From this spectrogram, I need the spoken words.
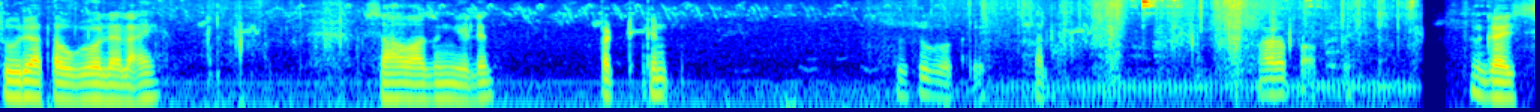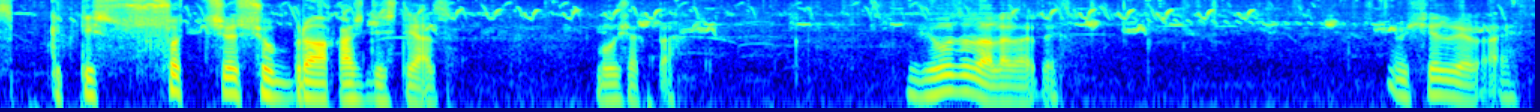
सूर्य आता उगवलेला आहे. सहा वाजून गेले. पटकन सुसू होते चला. अरे बापरे. गाईस किती स्वच्छ शुभ्र आकाश दिसते आज. बघू शकता. व्ह्यूज झाला का ते? विशेष वेगळा आहे.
